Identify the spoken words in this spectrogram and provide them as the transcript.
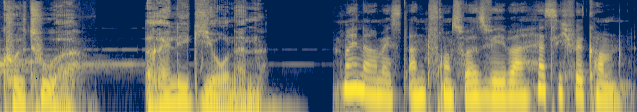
Kultur Religionen Mein Name ist Anne-Françoise Weber. Herzlich willkommen.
